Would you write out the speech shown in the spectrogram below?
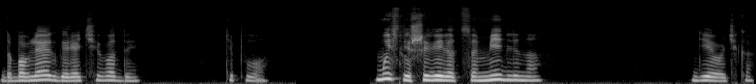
Добавляют горячей воды. Тепло. Мысли шевелятся медленно. Девочка.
